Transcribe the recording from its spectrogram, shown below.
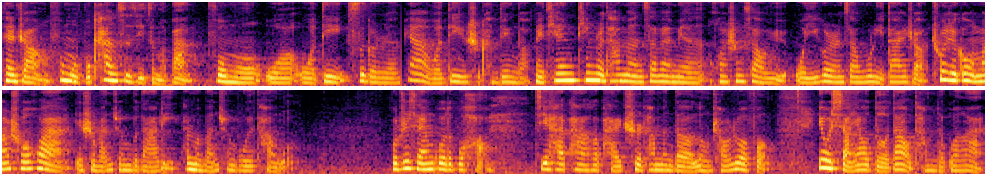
店长，父母不看自己怎么办？父母，我、我弟四个人，偏爱我弟是肯定的。每天听着他们在外面欢声笑语，我一个人在屋里待着，出去跟我妈说话也是完全不搭理，他们完全不会看我。我之前过得不好，既害怕和排斥他们的冷嘲热讽，又想要得到他们的关爱，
